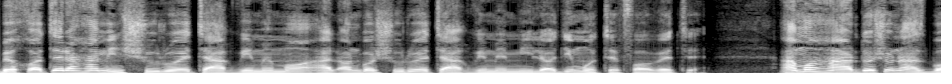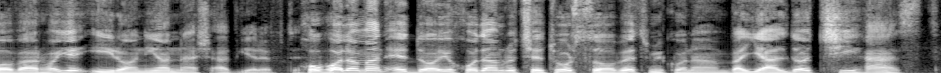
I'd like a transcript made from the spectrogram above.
به خاطر همین شروع تقویم ما الان با شروع تقویم میلادی متفاوته. اما هر دوشون از باورهای ایرانیان نشأت گرفته. خب حالا من ادعای خودم رو چطور ثابت می‌کنم و یلدا چی هست؟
